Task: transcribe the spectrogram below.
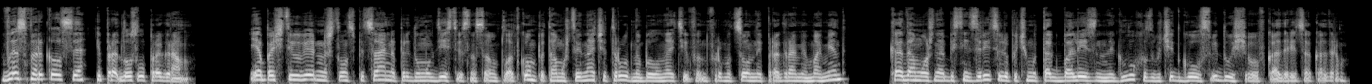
высморкался и продолжил программу. Я почти уверена, что он специально придумал действие с носовым платком, потому что иначе трудно было найти в информационной программе момент, когда можно объяснить зрителю, почему так болезненно и глухо звучит голос ведущего в кадре за кадром.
